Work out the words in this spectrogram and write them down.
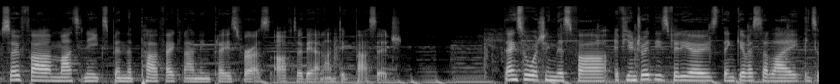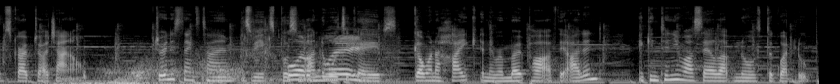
So far, Martinique's been the perfect landing place for us after the Atlantic Passage. Thanks for watching this far. If you enjoyed these videos, then give us a like and subscribe to our channel. Join us next time as we explore What some underwater place. caves, go on a hike in the remote part of the island, and continue our sail up north to Guadeloupe.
